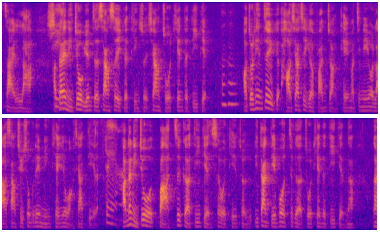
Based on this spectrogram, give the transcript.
再拉，好，但是你就原则上设一个停损，像昨天的低点，嗯哼，好，昨天这个好像是一个反转 K 嘛，今天又拉上去，说不定明天又往下跌了，对呀，好，那你就把这个低点设为停损，一旦跌破这个昨天的低点呢，那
